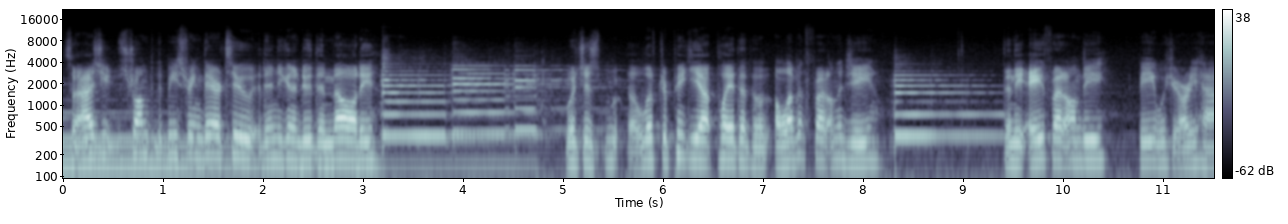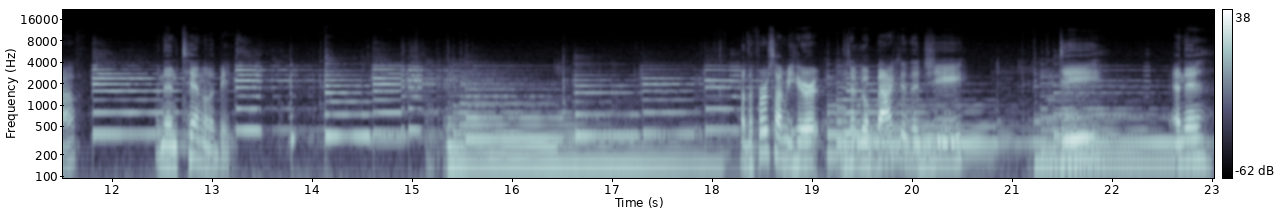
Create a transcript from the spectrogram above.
So as you strum to the B string there too, then you're going to do the melody, which is uh, lift your pinky up, play it at the 11th fret on the G, then the 8th fret on the B, which you already have, and then 10 on the B. Now the first time you hear it, then it'll go back to the G, D, and then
